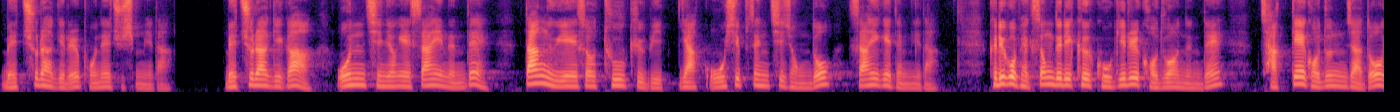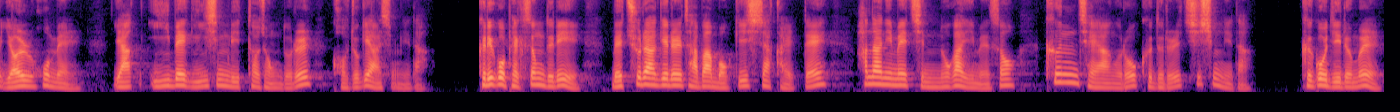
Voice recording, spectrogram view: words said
메추라기를 보내주십니다. 메추라기가 온 진영에 쌓이는데 땅 위에서 두 규빗, 약 50cm 정도 쌓이게 됩니다. 그리고 백성들이 그 고기를 거두었는데 작게 거둔 자도 열 호멜, 약 220리터 정도를 거두게 하십니다. 그리고 백성들이 메추라기를 잡아 먹기 시작할 때 하나님의 진노가 임해서 큰 재앙으로 그들을 치십니다. 그곳 이름을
